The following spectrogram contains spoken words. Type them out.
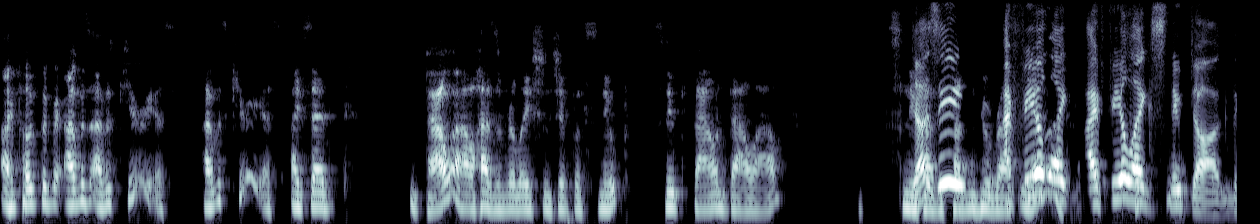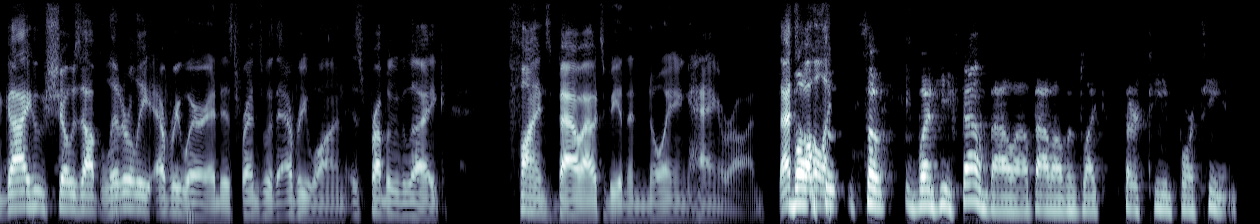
I poked the bear. I was I was curious. I was curious. I said, Bow Wow has a relationship with Snoop. Snoop found Bow Wow. Snoop Does he? I feel Yeah. like I feel like Snoop Dogg, the guy who shows up literally everywhere and is friends with everyone, is probably like finds Bow Wow to be an annoying hanger on. That's well, all. I, so, so when he found Bow Wow, Bow Wow was like 13, 14.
